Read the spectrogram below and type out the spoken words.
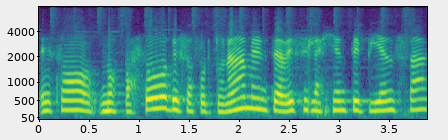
eso nos pasó desafortunadamente. A veces la gente piensa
